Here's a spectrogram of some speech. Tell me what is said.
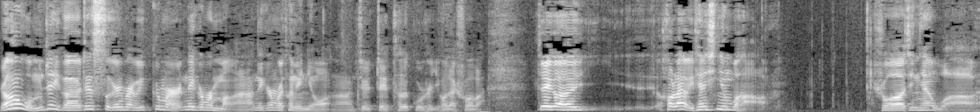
然后我们这个这四个人里边有一哥们儿，那哥们儿猛啊，那哥们儿特别牛啊，就这他的故事以后再说吧。这个后来有一天心情不好，说今天我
